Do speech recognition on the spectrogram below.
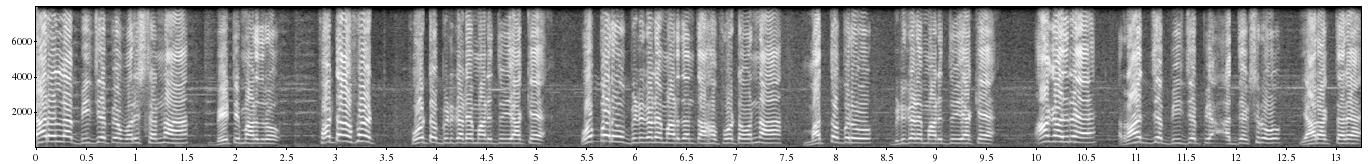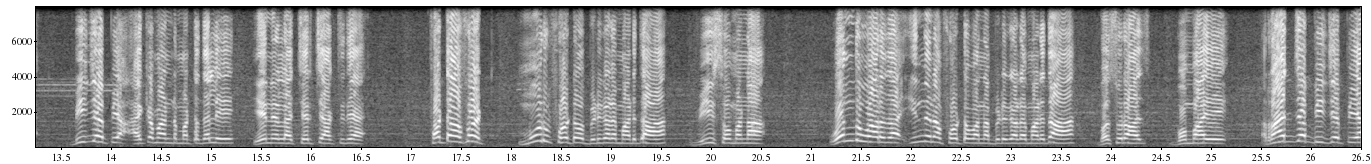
ಯಾರೆಲ್ಲ ಬಿ ಜೆ ಪಿಯ ವರಿಷ್ಠರನ್ನ ಭೇಟಿ ಮಾಡಿದ್ರು? ಫಟಾಫಟ್ ಫೋಟೋ ಬಿಡುಗಡೆ ಮಾಡಿದ್ದು ಯಾಕೆ? ಒಬ್ಬರು ಬಿಡುಗಡೆ ಮಾಡಿದಂತಹ ಫೋಟೋವನ್ನು ಮತ್ತೊಬ್ಬರು ಬಿಡುಗಡೆ ಮಾಡಿದ್ದು ಯಾಕೆ? ಹಾಗಾದರೆ ರಾಜ್ಯ ಬಿ ಜೆ ಪಿ ಅಧ್ಯಕ್ಷರು ಯಾರಾಗ್ತಾರೆ? B J P high command ಮಟ್ಟದಲ್ಲಿ ಏನೆಲ್ಲ ಚರ್ಚೆ ಆಗ್ತಿದೆ? ಫಟಾಫಟ್ ಮೂರು ಫೋಟೋ ಬಿಡುಗಡೆ ಮಾಡಿದ ವಿ ಸೋಮಣ್ಣ. ಒಂದು ವಾರದ ಹಿಂದಿನ ಫೋಟೋವನ್ನು ಬಿಡುಗಡೆ ಮಾಡಿದ ಬಸವರಾಜ್ ಬೊಮ್ಮಾಯಿ. ರಾಜ್ಯ ಬಿ ಜೆ ಪಿಯ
